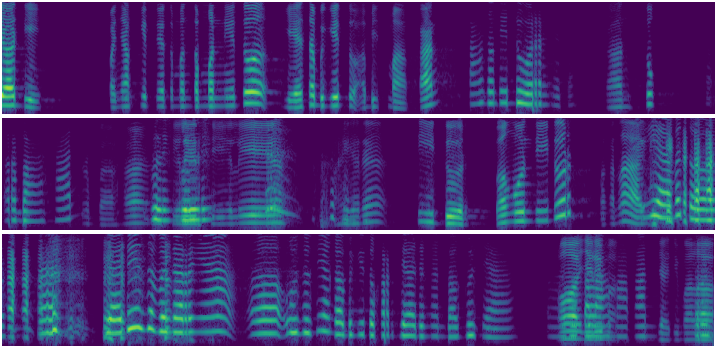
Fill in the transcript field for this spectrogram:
terjadi. Penyakit ya teman-teman itu biasa begitu. Habis makan Langsung tidur gitu. ngantuk, Rebahan. rebahan, Guling-guling. silir-silir, akhirnya tidur. Bangun tidur, makan lagi. Iya betul. Jadi sebenarnya eh, ususnya nggak begitu kerja dengan bagus ya. Eh, Oh, jadi setelah ma- makan Jadi terus malah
